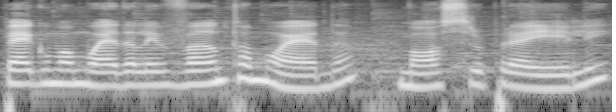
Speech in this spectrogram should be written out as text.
Pego uma moeda, levanto a moeda, mostro pra ele.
